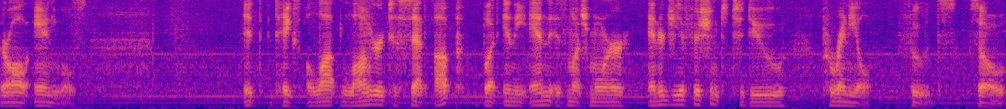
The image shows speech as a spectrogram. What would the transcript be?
they're all annuals. It takes a lot longer to set up, but in the end is much more energy efficient to do perennial foods. So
